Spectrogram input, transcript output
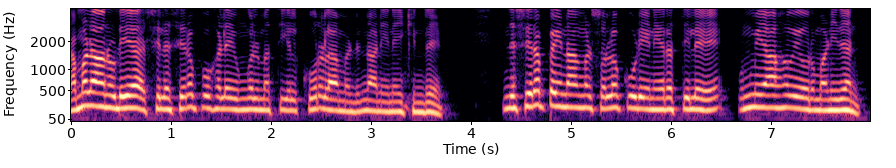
ரமலானுடைய சில சிறப்புகளை உங்கள் மத்தியில் கூறலாம் என்று நான் நினைக்கின்றேன். இந்த சிறப்பை நாங்கள் சொல்லக்கூடிய நேரத்திலே உண்மையாகவே ஒரு மனிதன்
